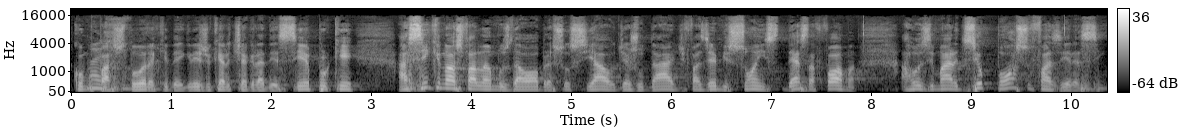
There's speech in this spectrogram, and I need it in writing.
Como Imagina. pastor aqui da igreja, eu quero te agradecer porque assim que nós falamos da obra social, de ajudar, de fazer missões dessa forma, a Rosimara disse: "Eu posso fazer assim.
